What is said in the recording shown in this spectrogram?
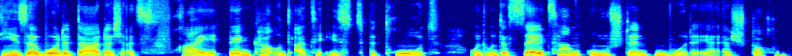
Dieser wurde dadurch als Freidenker und Atheist bedroht und unter seltsamen Umständen wurde er erstochen.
